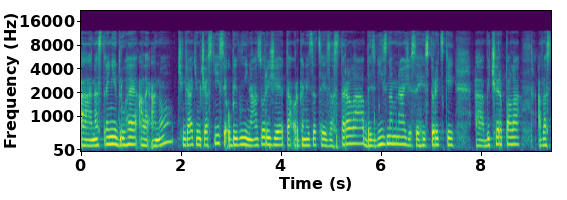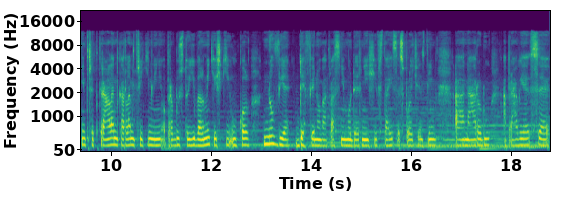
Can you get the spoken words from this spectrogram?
A na straně druhé, ale ano, čím dál tím častěji se objevují názory, že ta organizace je zastaralá, bezvýznamná, že se historicky vyčerpala a vlastně před králem Karlem III. nyní opravdu stojí velmi těžký úkol nově definovat vlastně modernější vztahy se společenstvím národů a právě se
